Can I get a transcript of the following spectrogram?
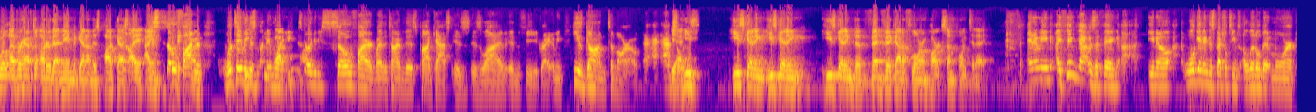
we'll ever have to utter that name again on this podcast. I, I am so fired. We're taping this Monday morning. He's going to be so fired by the time this podcast is is live in the feed, right? I mean, he's gone tomorrow. A- a- Yeah, Absolutely. he's he's getting he's getting he's getting the Vedvik out of Florham Park some point today. And I mean, I think that was a thing. Uh, you know, we'll get into special teams a little bit more,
